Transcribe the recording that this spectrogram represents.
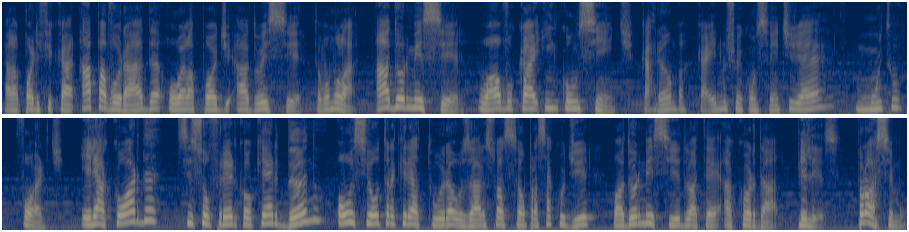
ela pode ficar apavorada ou ela pode adoecer. Então vamos lá. Adormecer. O alvo cai inconsciente. Caramba, cair no chão inconsciente já é muito forte. Ele acorda se sofrer qualquer dano ou se outra criatura usar sua ação para sacudir o adormecido até acordá-lo. Beleza. Próximo,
